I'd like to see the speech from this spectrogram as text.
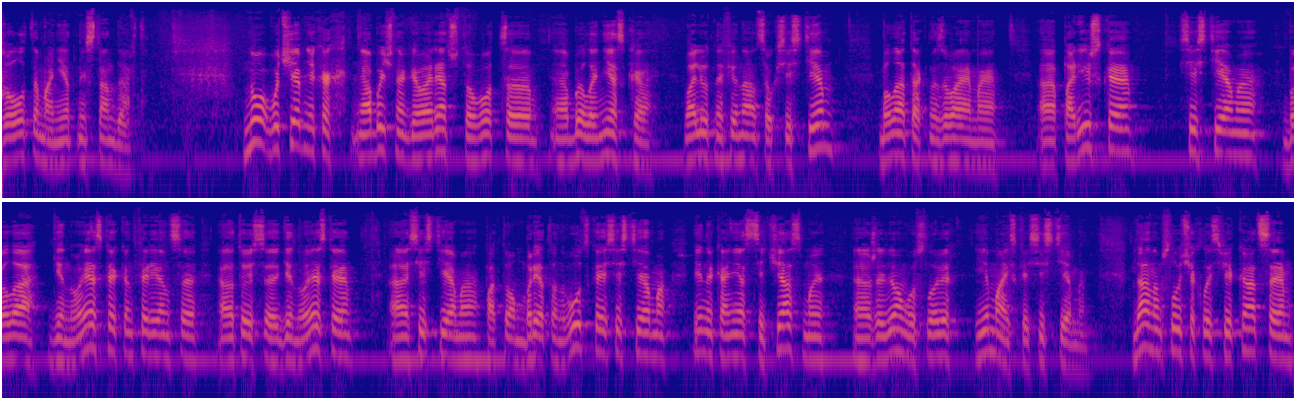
золото-монетный стандарт. Но в учебниках обычно говорят, что вот э, было несколько валютно-финансовых систем. Была так называемая э, Парижская система, была Генуэзская конференция, то есть Генуэзская система, потом Бреттон-Вудская система, и, наконец, сейчас мы живем в условиях Ямайской системы. В данном случае классификация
